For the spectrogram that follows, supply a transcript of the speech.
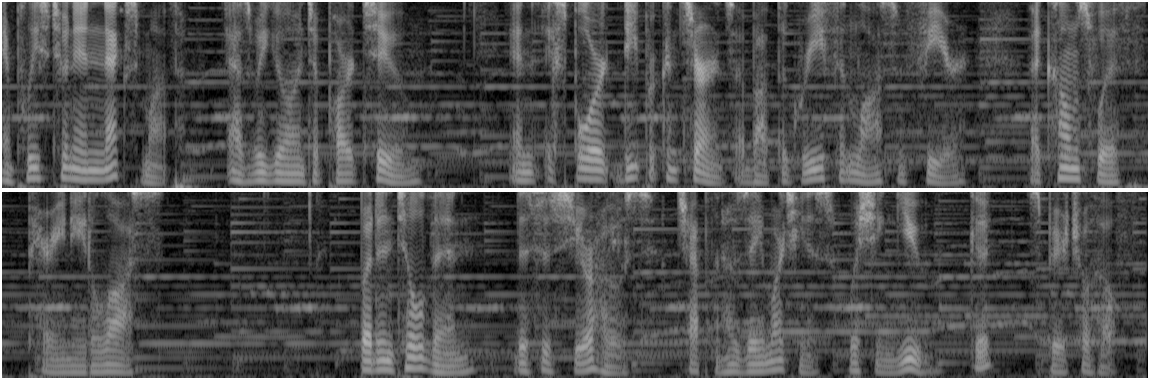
And please tune in next month as we go into part two and explore deeper concerns about the grief and loss and fear that comes with perinatal loss. But until then, this is your host, Chaplain Jose Martinez, wishing you good spiritual health.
